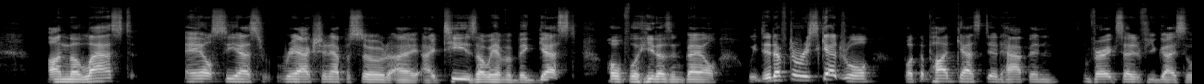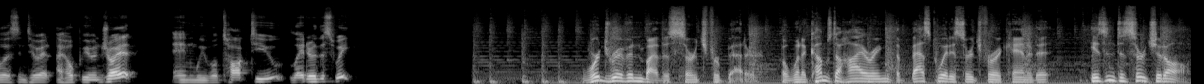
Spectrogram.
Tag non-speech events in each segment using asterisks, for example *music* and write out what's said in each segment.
On the last ALCS reaction episode, I, I teased, oh, we have a big guest. Hopefully he doesn't bail. We did have to reschedule, but the podcast did happen. I'm very excited for you guys to listen to it. I hope you enjoy it, and we will talk to you later this week. We're driven by the search for better. But when it comes to hiring, the best way to search for a candidate isn't to search at all.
